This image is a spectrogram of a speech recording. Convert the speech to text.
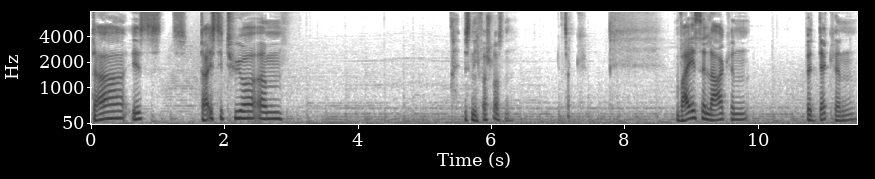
Da ist. Da ist die Tür. Ähm, ist nicht verschlossen. Zack. Weiße Laken bedecken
